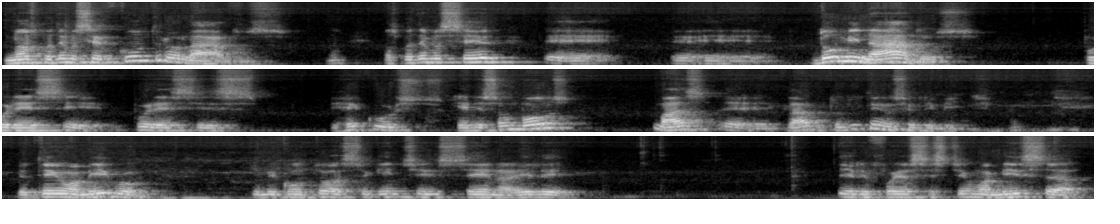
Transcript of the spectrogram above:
nós podemos ser controlados, né? nós podemos ser é, é, dominados por, esse, por esses recursos, que eles são bons, mas, é, claro, tudo tem o seu limite. Né? Eu tenho um amigo que me contou a seguinte cena, ele ele foi assistir uma missa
